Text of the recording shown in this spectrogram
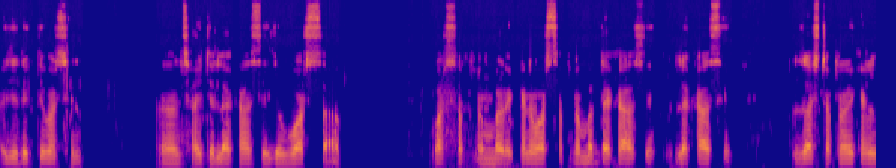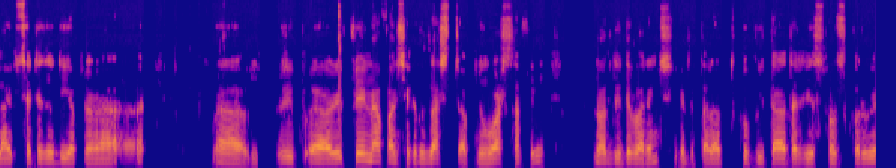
এই যে দেখতে পাচ্ছেন সাইটে লেখা আছে যে হোয়াটসঅ্যাপ হোয়াটসঅ্যাপ নাম্বার এখানে হোয়াটসঅ্যাপ নাম্বার দেখা আছে, লেখা আছে। জাস্ট আপনারা এখানে লাইভ চ্যাটে যদি আপনারা রিপ্লাই না পান, সেক্ষেত্রে জাস্ট আপনি হোয়াটসঅ্যাপে নক দিতে পারেন। সেক্ষেত্রে তারা খুবই তাড়াতাড়ি রেসপন্স করবে।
